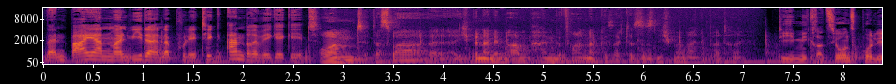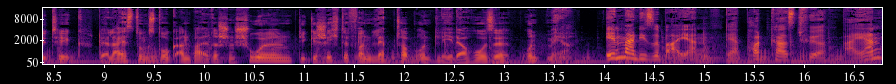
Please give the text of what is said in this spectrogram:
Wenn Bayern mal wieder in der Politik andere Wege geht. Und das war, äh, ich bin an dem Abend heimgefahren und habe gesagt, das ist nicht mehr meine Partei. Die Migrationspolitik, der Leistungsdruck an bayerischen Schulen, die Geschichte von Laptop und Lederhose und mehr. Immer diese Bayern, der Podcast für Bayern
